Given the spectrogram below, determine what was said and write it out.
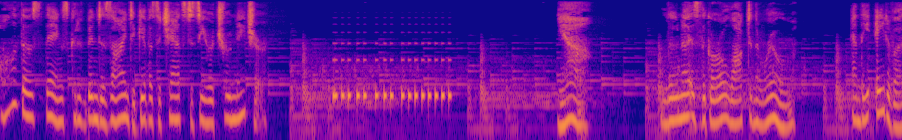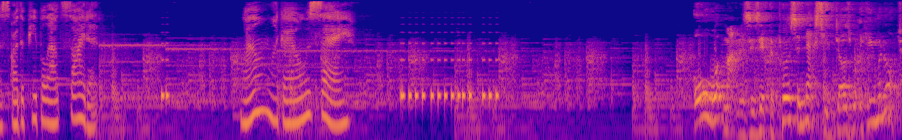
All of those things could have been designed to give us a chance to see her true nature. Yeah. Luna is the girl locked in the room, and the eight of us are the people outside it. Well, like I always say, all what matters is if the person next to you does what a human ought.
